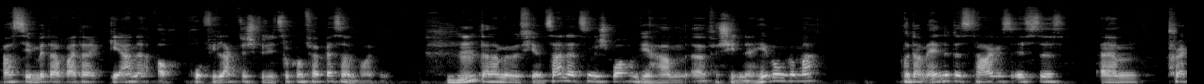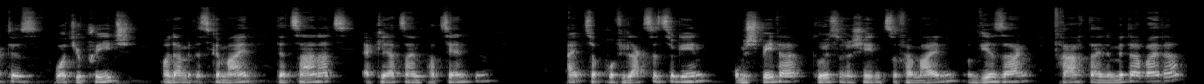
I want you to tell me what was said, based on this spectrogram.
was die Mitarbeiter gerne auch prophylaktisch für die Zukunft verbessern wollten. Mhm. Dann haben wir mit vielen Zahnärzten gesprochen, wir haben äh, verschiedene Erhebungen gemacht und am Ende des Tages ist es ähm, Practice what you preach und damit ist gemeint, der Zahnarzt erklärt seinen Patienten, ein- zur Prophylaxe zu gehen, um später größere Schäden zu vermeiden. Und wir sagen, frag deine Mitarbeiter,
